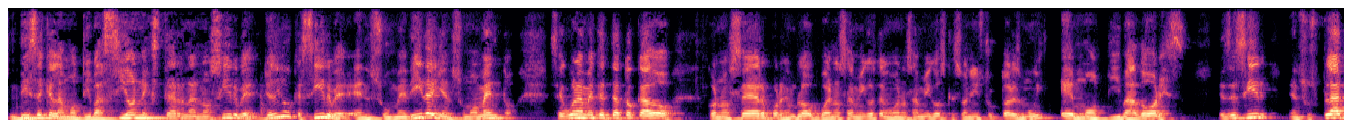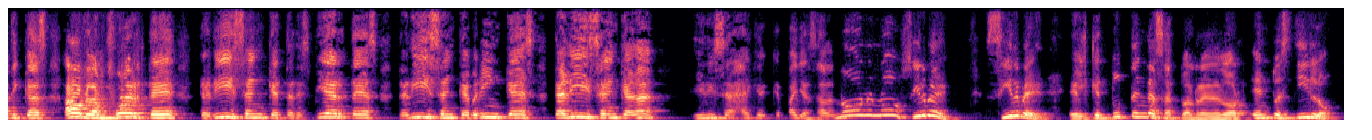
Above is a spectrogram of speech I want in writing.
dice que la motivación externa no sirve. Yo digo que sirve en su medida y en su momento. Seguramente te ha tocado conocer, por ejemplo, buenos amigos, tengo buenos amigos que son instructores muy emotivadores. Es decir, en sus pláticas hablan fuerte, te dicen que te despiertes, te dicen que brinques, te dicen que... Y dice, ay, qué, payasada. No, no, no, sirve, sirve. El que tú tengas a tu alrededor en tu estilo,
